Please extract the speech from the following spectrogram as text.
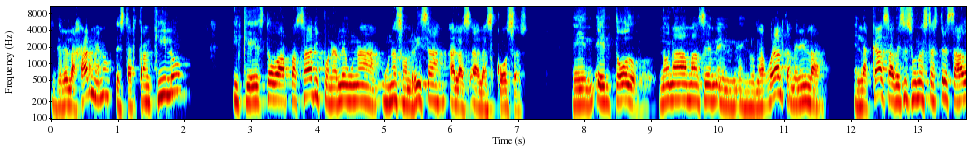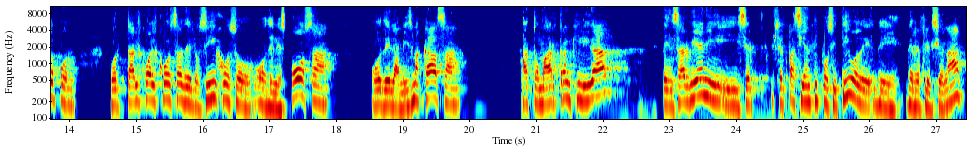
relajarme, ¿no? De estar tranquilo y que esto va a pasar y ponerle una, sonrisa a las, cosas, en, en todo, no nada más en, en, lo laboral, también en la, en casa. A veces uno está estresado por, tal cual cosa de los hijos o de la esposa o de la misma casa, a tomar tranquilidad pensar bien y, ser, ser, paciente y positivo de, reflexionar.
